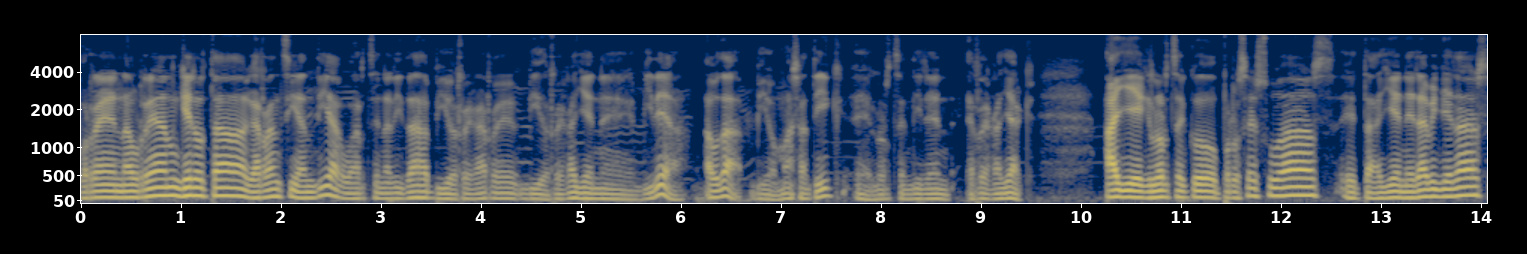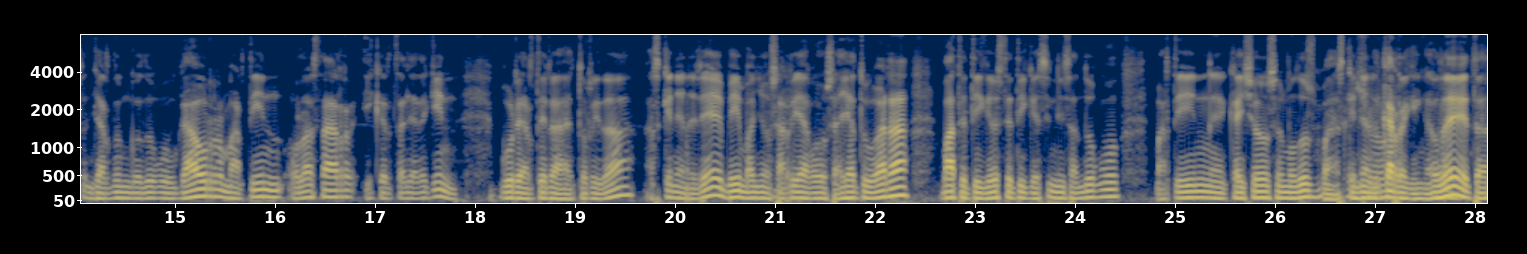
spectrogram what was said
Horren aurrean gerota garrantzi handiago hartzen ari da biorregarre biorregaien eh, bidea, hau da, biomasatik e, lortzen diren erregaiak. Haiek lortzeko prozesuaz eta haien erabileraz jardungo dugu gaur Martin Olazar ikertzailearekin gure artera etorri da. Azkenean ere, behin baino sarriago saiatu gara, batetik bestetik ezin izan dugu. Martin, eh, kaixo zen moduz, ba, azkenean elkarrekin gaude. Bai, eta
